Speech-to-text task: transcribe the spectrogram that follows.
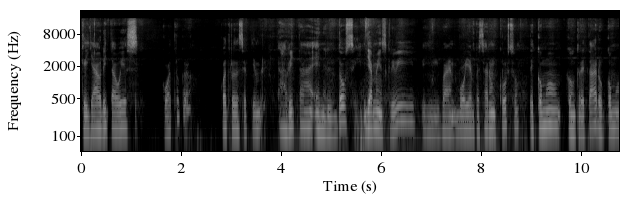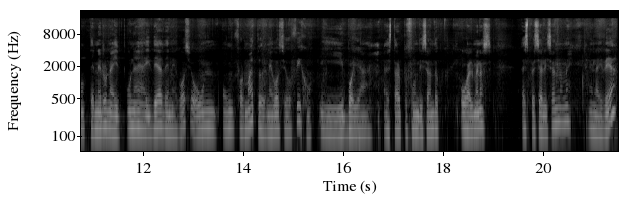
que ya ahorita hoy es 4 creo, 4 de septiembre, ahorita en el 12 ya me inscribí y voy a empezar un curso de cómo concretar o cómo tener una, una idea de negocio o un, un, formato de negocio fijo. Y voy a, estar profundizando o al menos especializándome en la idea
